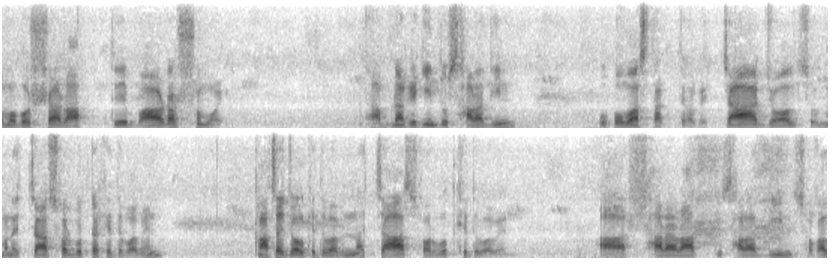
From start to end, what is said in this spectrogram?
অমাবস্যা রাত্রে বারোটার সময় আপনাকে কিন্তু সারাদিন উপবাস থাকতে হবে। চা, জল মানে চা শরবতটা খেতে পাবেন। কাঁচা জল খেতে পাবেন না, চা শরবত খেতে পাবেন। আর সারা রাত, সারা দিন, সকাল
